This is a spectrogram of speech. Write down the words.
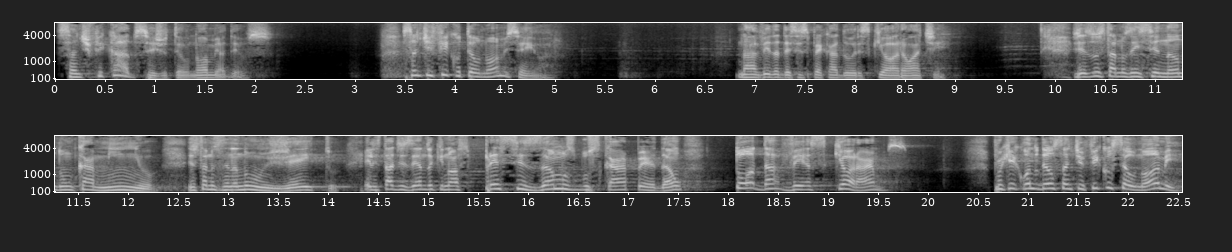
santificado seja o teu nome, ó Deus. Santifica o teu nome, Senhor na vida desses pecadores que oram a Ti. Jesus está nos ensinando um caminho, Jesus está nos ensinando um jeito, Ele está dizendo que nós precisamos buscar perdão toda vez que orarmos. Porque quando Deus santifica o seu nome,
